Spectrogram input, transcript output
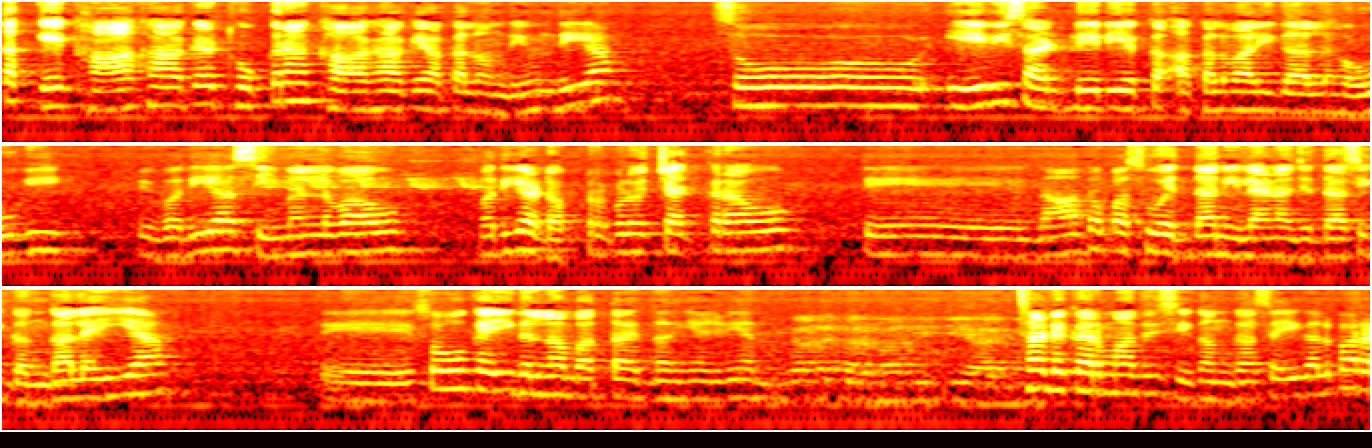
ਧੱਕੇ ਖਾ ਖਾ ਕੇ ਠੋਕਰਾਂ ਖਾ ਖਾ ਕੇ ਅਕਲ ਆਉਂਦੀ ਹੁੰਦੀ ਆ। ਸੋ ਇਹ ਵੀ ਸਾਡੇ ਲਈ ਇੱਕ ਅਕਲ ਵਾਲੀ ਗੱਲ ਹੋਊਗੀ ਵੀ ਵਧੀਆ ਸੀਮਨ ਲਵਾਓ ਵਧੀਆ ਡਾਕਟਰ ਕੋਲੋਂ ਚੈੱਕ ਕਰਾਓ। ਤੇ ਨਾ ਤਾਂ ਪਸ਼ੂ ਇਦਾਂ ਨਹੀਂ ਲੈਣਾ ਜਿੱਦਾਂ ਅਸੀਂ ਗੰਗਾ ਲਈ ਆ। ਤੇ ਸੋ ਕਈ ਗੱਲਾਂ ਬਾਤਾਂ ਇਦਾਂ ਦੀਆਂ ਜਿਹੜੀਆਂ ਸਾਡੇ ਕਰਮਾਂ ਦੀ ਸੀ ਗੰਗਾ ਸਹੀ ਗੱਲ ਪਰ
